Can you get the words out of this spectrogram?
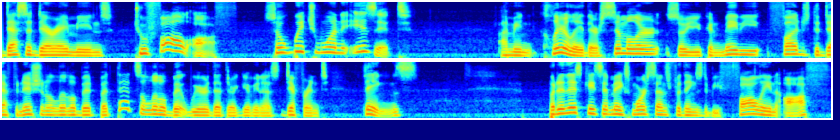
decidere means to fall off. So which one is it? I mean, clearly they're similar, so you can maybe fudge the definition a little bit, but that's a little bit weird that they're giving us different things. But in this case, it makes more sense for things to be falling off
